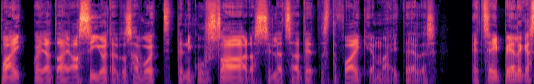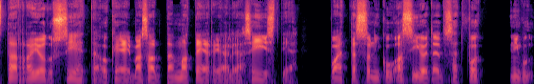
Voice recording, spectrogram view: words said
paikkoja tai asioita, joita sä voit sitten niin kuin saada sillä, että sä teet tästä vaikeamman itsellesi. Että se ei pelkästään rajoitu siihen, että okei, mä saan tätä materiaalia siistiä, vaan että tässä on niin kuin asioita, joita sä et voi niin kuin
